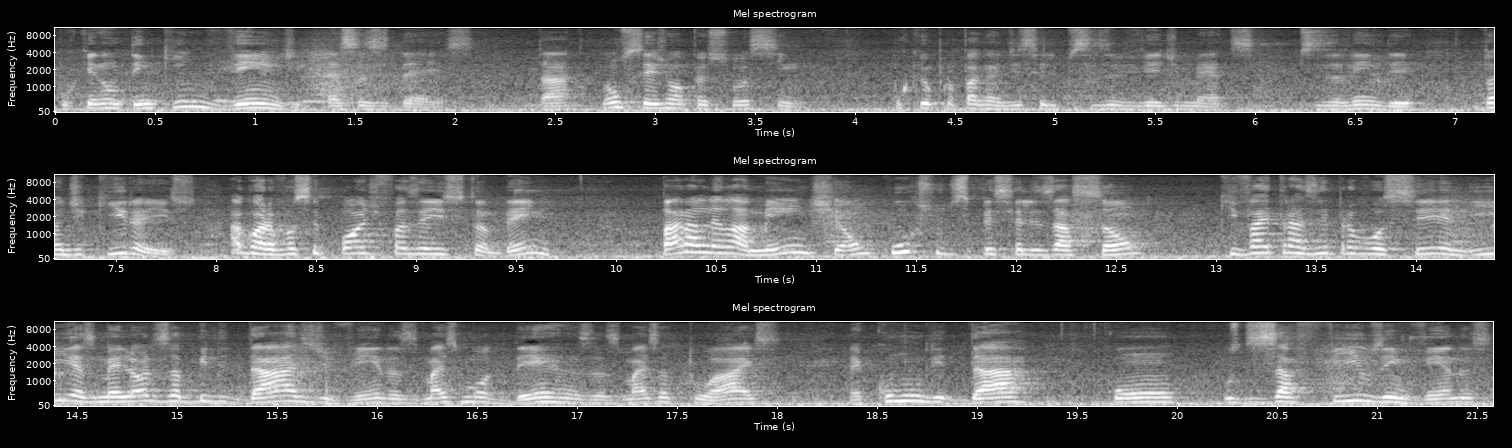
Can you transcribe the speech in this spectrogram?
porque não tem quem vende essas ideias. Tá? Não seja uma pessoa assim, porque o propagandista ele precisa viver de metas, precisa vender. Então adquira isso. Agora, você pode fazer isso também paralelamente a um curso de especialização que vai trazer para você ali as melhores habilidades de vendas, as mais modernas, as mais atuais, é como lidar com os desafios em vendas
